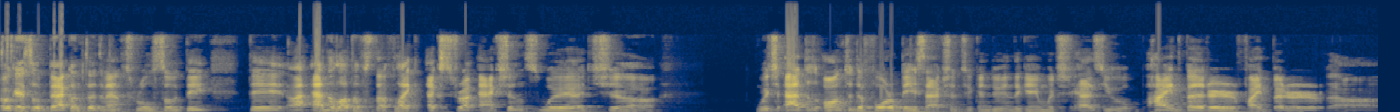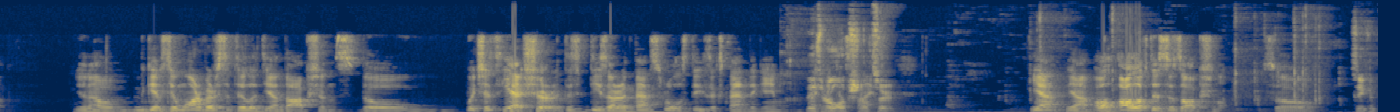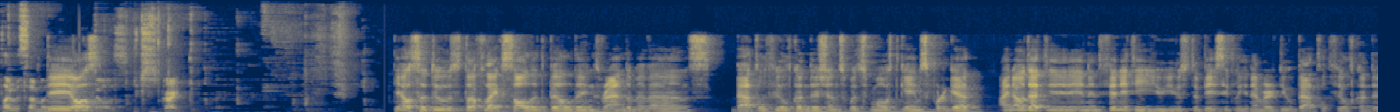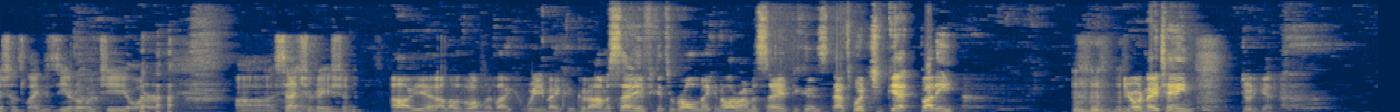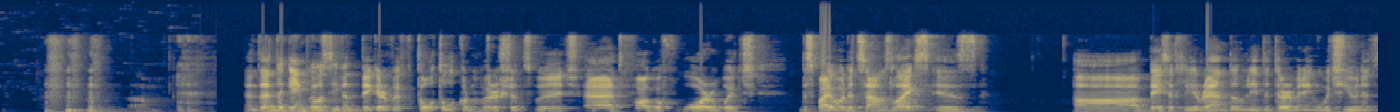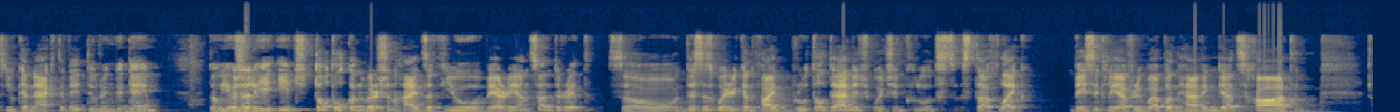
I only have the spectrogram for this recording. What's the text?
Okay, so back onto advanced rules. So they they add a lot of stuff like extra actions, which uh, which adds on to the four base actions you can do in the game, which has you hide better, fight better. Uh, you know, gives you more versatility and options, though. Which is yeah, sure. This, these are advanced rules. These expand the game. These are all optional too. Yeah, yeah. All, all of this is optional. So so you can play with some of the also, which is great. They also do stuff like solid buildings, random events, battlefield conditions, which most games forget. I know that in Infinity you used to basically never do battlefield conditions like zero G or uh, saturation. Oh yeah, I love the one with like where you make a good armor save, you get to roll and make another armor save because that's what you get, buddy. You're on 18, do it again. um. And then the game goes even bigger with total conversions, which add fog of war, which, despite what it sounds like, is uh, basically randomly determining which units you can activate during a game. Though usually each total conversion hides a few variants under it. So this is where you can fight brutal damage, which includes stuff like basically every weapon having gets hot,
